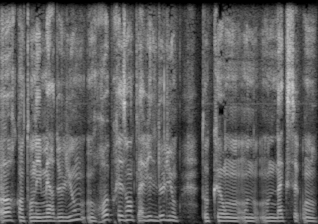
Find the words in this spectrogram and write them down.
Or, quand on est maire de Lyon, on représente la ville de Lyon. Donc on, on, on, on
